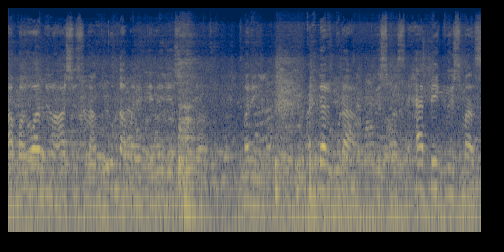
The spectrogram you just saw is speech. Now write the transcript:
ఆ భగవంతుని ఆశీస్సులు అందుకుందామని తెలియజేసుకుంటూ మరి అందరు కూడా క్రిస్మస్. హ్యాపీ క్రిస్మస్.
